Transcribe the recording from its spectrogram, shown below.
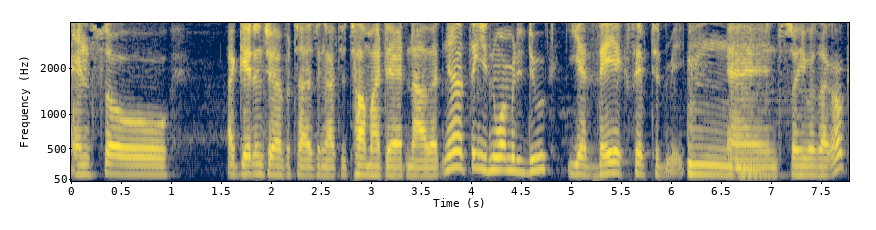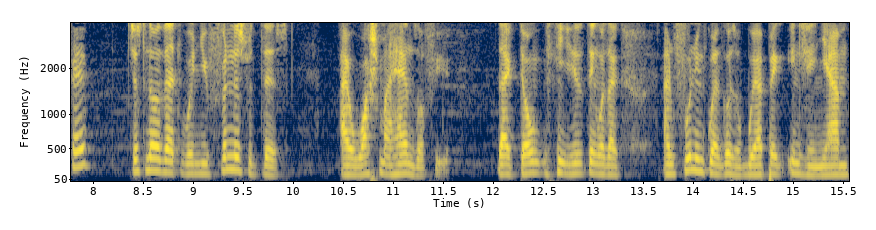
And so I get into advertising. I have to tell my dad now that, you know, the thing you didn't want me to do, yeah, they accepted me. Mm. And so he was like, okay, just know that when you finish with this, I wash my hands off you. Like, don't, his thing was like, andifuni nkwenkwe zobuyapha endlini yam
